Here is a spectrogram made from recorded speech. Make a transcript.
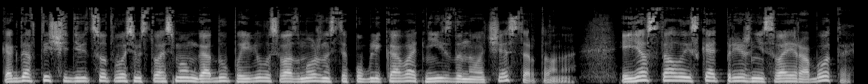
Когда в 1988 году появилась возможность опубликовать неизданного Честертона, и я стала искать прежние свои работы,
